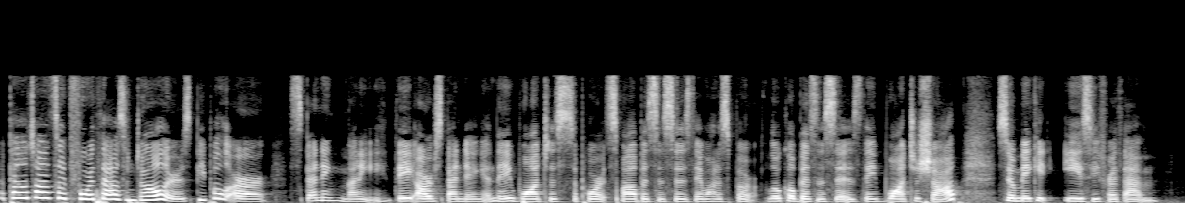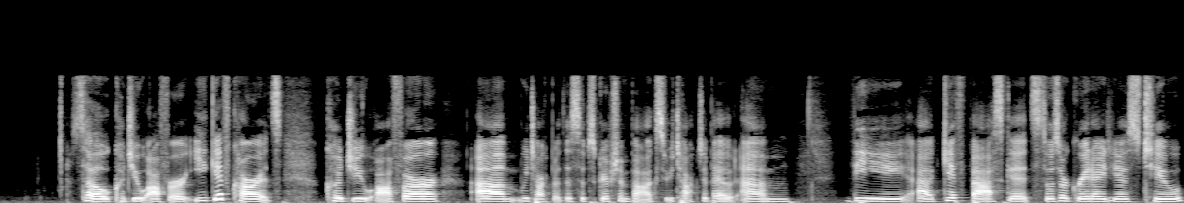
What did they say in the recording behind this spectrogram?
A Peloton's like $4,000. People are spending money. They are spending and they want to support small businesses. They want to support local businesses. They want to shop. So make it easy for them. So, could you offer e gift cards? Could you offer, um, we talked about the subscription box, we talked about, um, the uh, gift baskets. Those are great ideas too.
